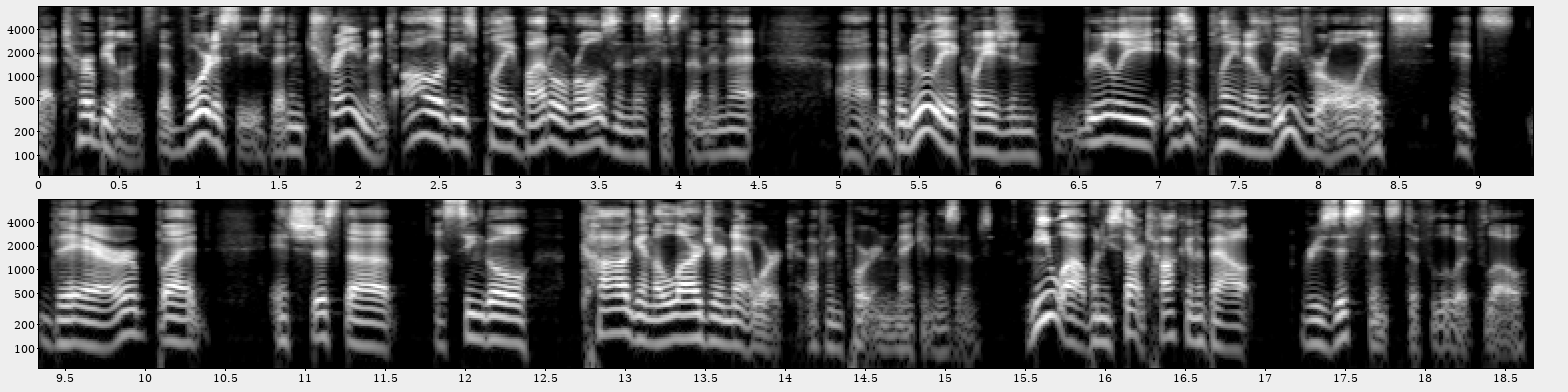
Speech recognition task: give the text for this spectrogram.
that turbulence, the vortices, that entrainment, all of these play vital roles in this system, and that uh, the Bernoulli equation really isn't playing a lead role. It's it's there, but it's just a, a single cog in a larger network of important mechanisms. Meanwhile, when you start talking about resistance to fluid flow,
